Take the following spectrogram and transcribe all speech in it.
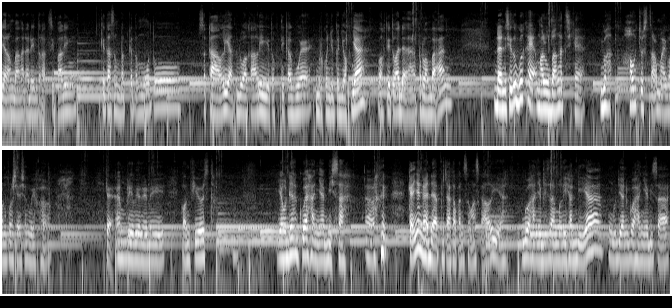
Jarang banget ada interaksi. Paling kita sempat ketemu tuh sekali atau dua kali gitu ketika gue berkunjung ke Jogja. Waktu itu ada perlombaan. Dan di situ gue kayak malu banget sih kayak gue how to start my conversation with her. Kayak I'm really really confused ya udah gue hanya bisa uh, kayaknya nggak ada percakapan sama sekali ya. Gue hanya bisa melihat dia kemudian gue hanya bisa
